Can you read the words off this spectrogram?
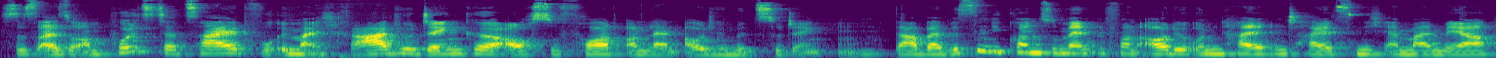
Es ist also am Puls der Zeit, wo immer ich Radio denke, auch sofort Online-Audio mitzudenken. Dabei wissen die Konsumenten von Audioinhalten teils nicht einmal mehr,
